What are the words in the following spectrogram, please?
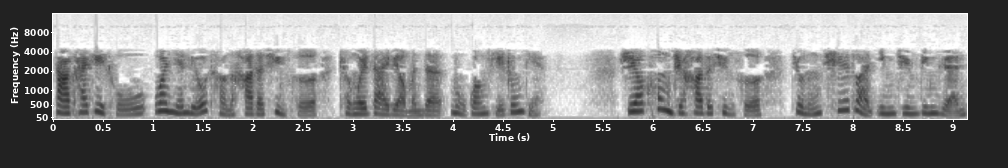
打开地图，蜿蜒流淌的哈德逊河成为代表们的目光集中点。只要控制哈德逊河，就能切断英军兵员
